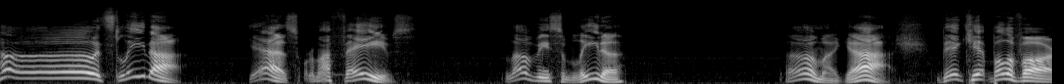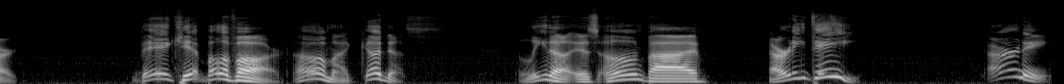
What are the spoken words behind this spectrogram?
Oh, it's Lita. Yes, one of my faves. Love me some Lita. Oh my gosh. Big Hit Boulevard. Big Hit Boulevard. Oh my goodness. Lita is owned by Ernie D. Ernie.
